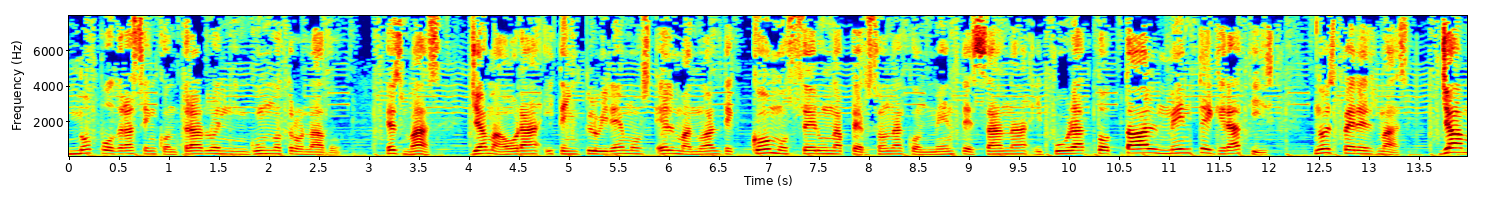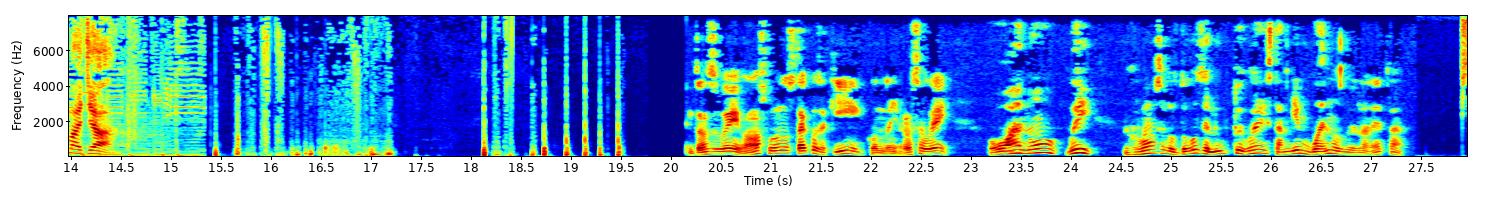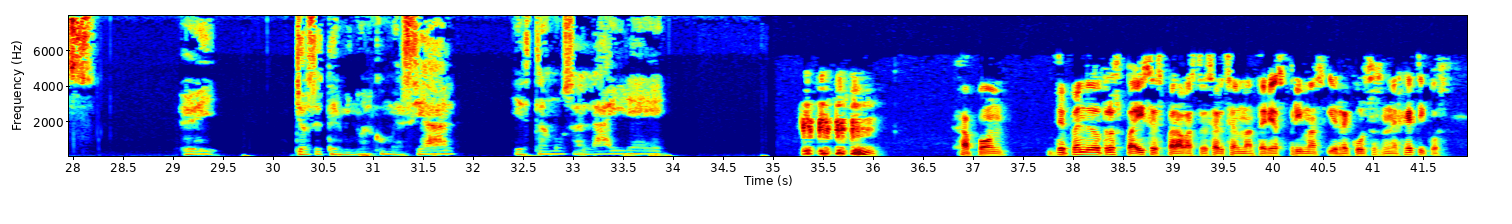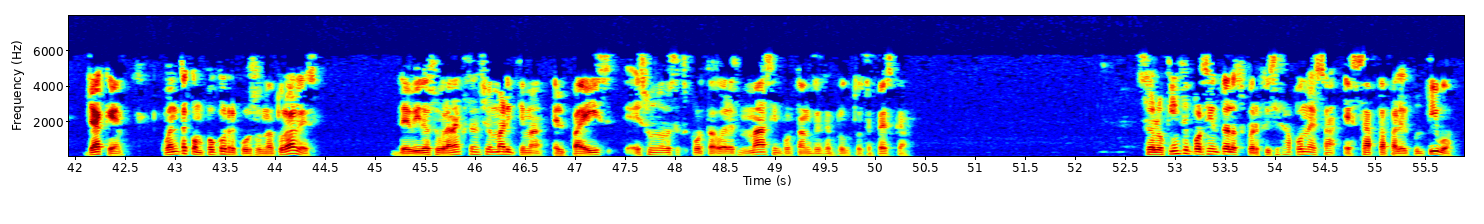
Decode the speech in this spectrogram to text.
no podrás encontrarlo en ningún otro lado. Es más, llama ahora y te incluiremos el manual de cómo ser una persona con mente sana y pura totalmente gratis. No esperes más, llama ya. Entonces, güey, vamos por unos tacos aquí con Doña Rosa, güey. Oh, ah, no, güey. Mejor vamos a los dogos de Lupe, güey. Están bien buenos, güey, la neta. Psst. Hey, ya se terminó el comercial y estamos al aire. Japón depende de otros países para abastecerse en materias primas y recursos energéticos, ya que cuenta con pocos recursos naturales. Debido a su gran extensión marítima, el país es uno de los exportadores más importantes de productos de pesca. Solo 15% de la superficie japonesa es apta para el cultivo.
